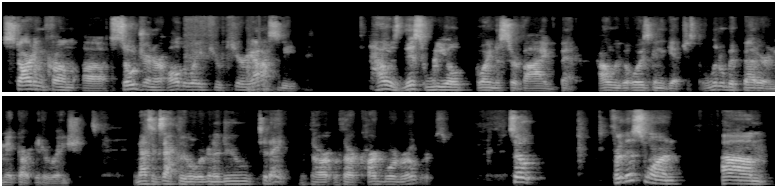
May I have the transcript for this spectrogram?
starting from uh, Sojourner all the way through Curiosity, how is this wheel going to survive better? How are we always going to get just a little bit better and make our iterations? And that's exactly what we're going to do today with our with our cardboard rovers. So for this one, um,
